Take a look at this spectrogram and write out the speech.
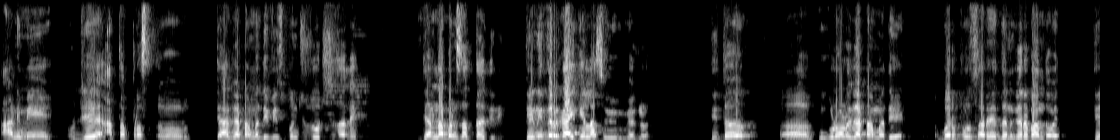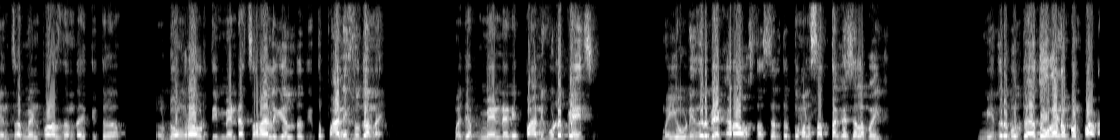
आणि मी जे आता प्रस त्या गटामध्ये वीस पंचवीस वर्ष झाले. त्यांना पण सत्ता दिली. त्यांनी तर काय केलं असं वेगळं तिथं कुकडवाड गटामध्ये भरपूर सारे धनगर बांधव आहेत. त्यांचा मेंढपाळाचा धंदा आहे. तिथं डोंगरावरती मेंढ्या चरायला गेलं तर तिथं पाणी सुद्धा नाही. म्हणजे मेंढ्यानी पाणी कुठं प्यायचं? मग एवढी जर बेकार अवस्था असेल तर तुम्हाला सत्ता कशाला पाहिजे? मी तर बोलतो या दोघांना पण पाडा.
